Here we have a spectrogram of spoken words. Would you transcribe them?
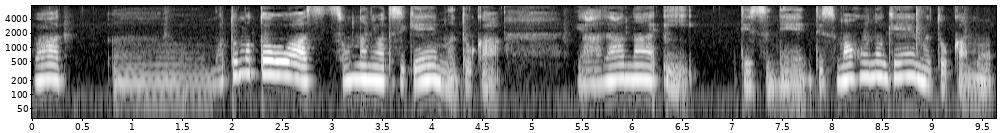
はもともとはそんなに私ゲームとかやらないですね。でスマホのゲームとかも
